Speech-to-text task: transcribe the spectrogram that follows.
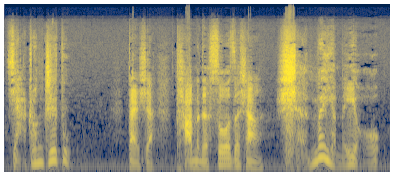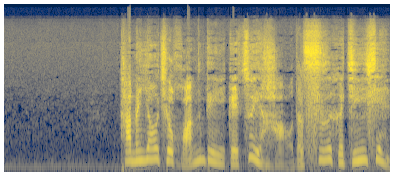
假装织布，但是他们的梭子上什么也没有。他们要求皇帝给最好的丝和金线，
